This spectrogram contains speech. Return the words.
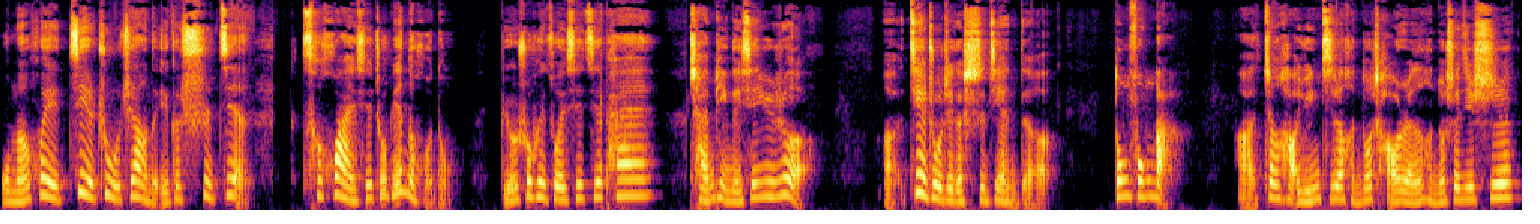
我们会借助这样的一个事件，策划一些周边的活动，比如说会做一些街拍，产品的一些预热。呃，借助这个事件的东风吧，啊，正好云集了很多潮人、很多设计师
